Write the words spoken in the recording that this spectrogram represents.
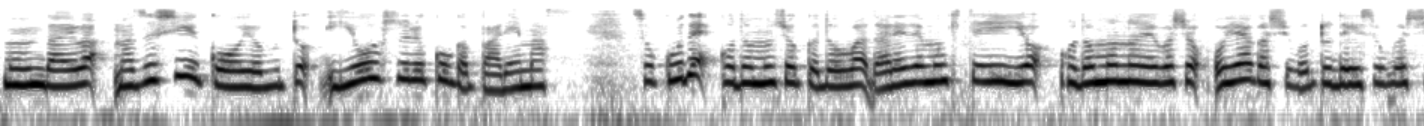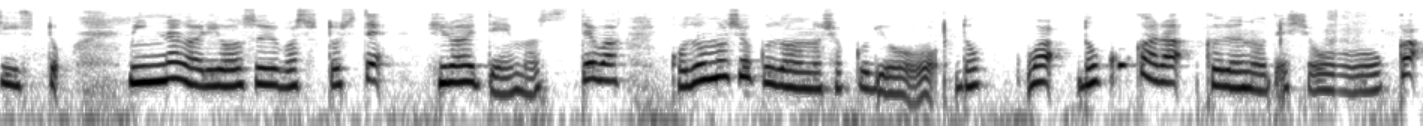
問題は貧しい子を呼ぶと利用する子がバレます。そこで子供食堂は誰でも来ていいよ。子供の居場所、親が仕事で忙しい人、みんなが利用する場所として開いています。では、子供食堂の食料をどはどこから来るのでしょうか？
